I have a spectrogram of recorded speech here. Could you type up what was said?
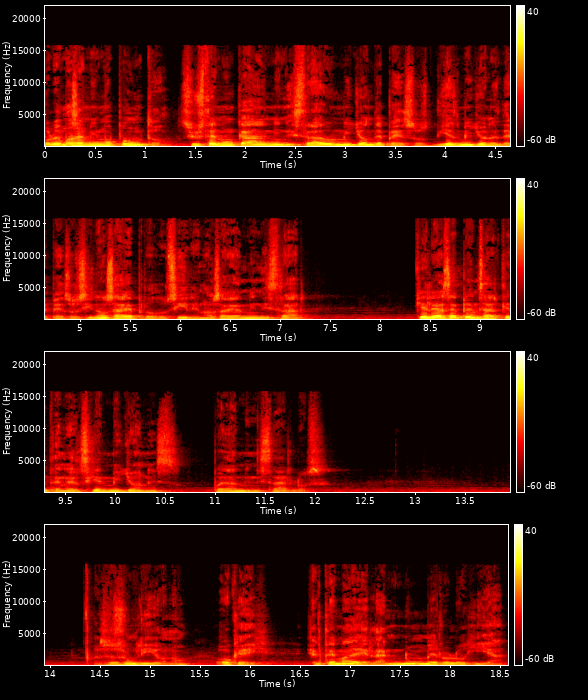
Volvemos al mismo punto. Si usted nunca ha administrado un millón de pesos, 10 millones de pesos, y no sabe producir y no sabe administrar, ¿qué le hace pensar que tener 100 millones puede administrarlos? Eso es un lío, ¿no? Ok, el tema de la numerología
